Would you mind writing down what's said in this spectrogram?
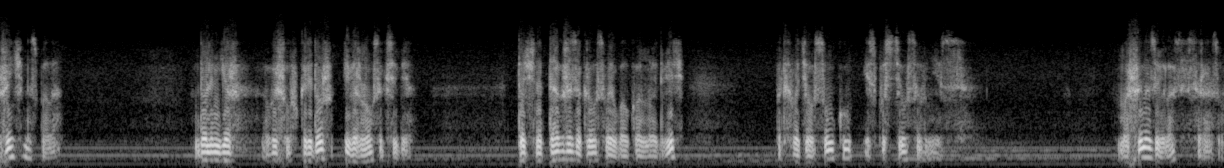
Женщина спала. Долингер вышел в коридор и вернулся к себе точно так же закрыл свою балконную дверь, подхватил сумку и спустился вниз. Машина завелась сразу.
